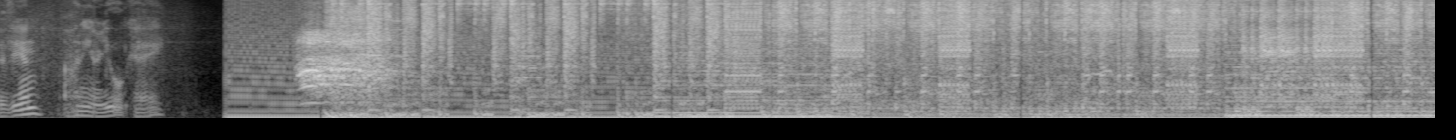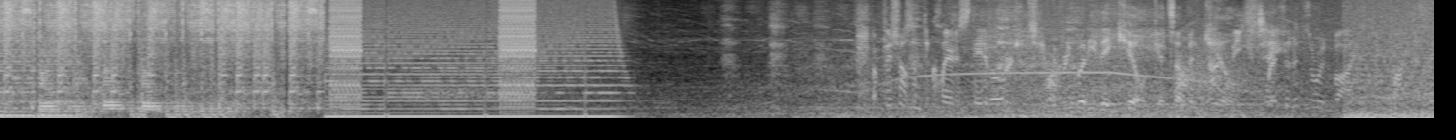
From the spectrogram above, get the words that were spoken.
Vivian? Honey, are you okay? Officials have declared a state of emergency. Everybody they kill gets up and kills. Residents are advised to find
